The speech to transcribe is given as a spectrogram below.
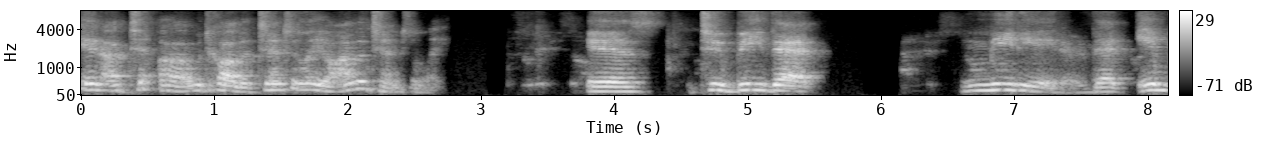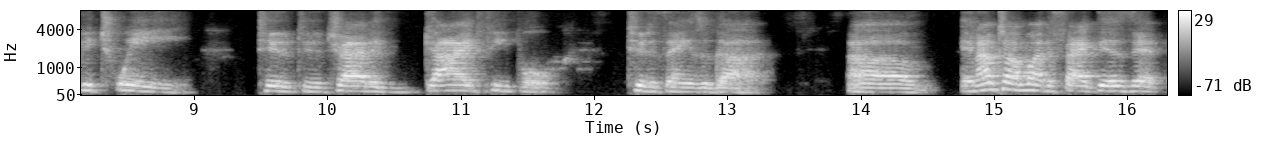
in uh, what you call it, intentionally or unintentionally is to be that mediator, that in between to to try to guide people to the things of God. Um, and I'm talking about the fact is that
